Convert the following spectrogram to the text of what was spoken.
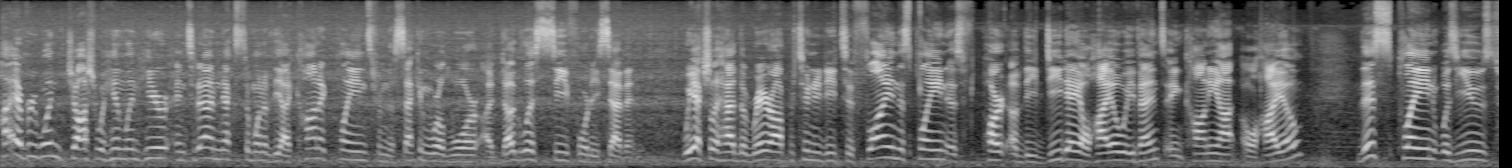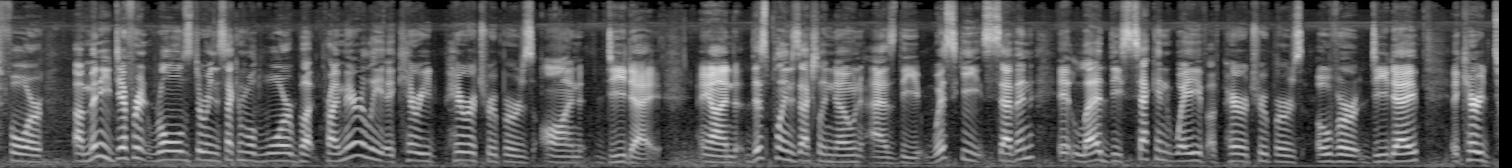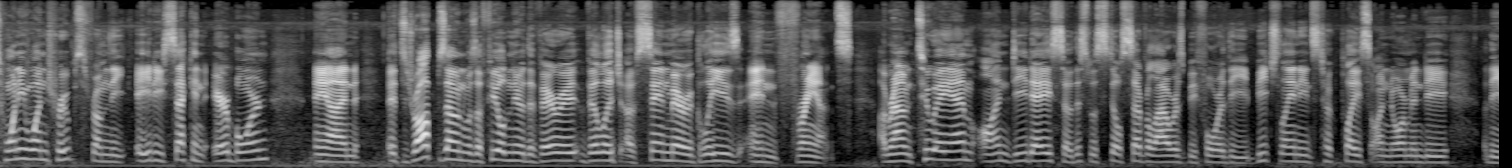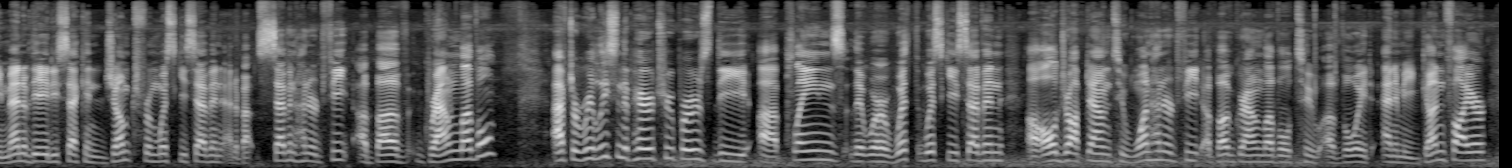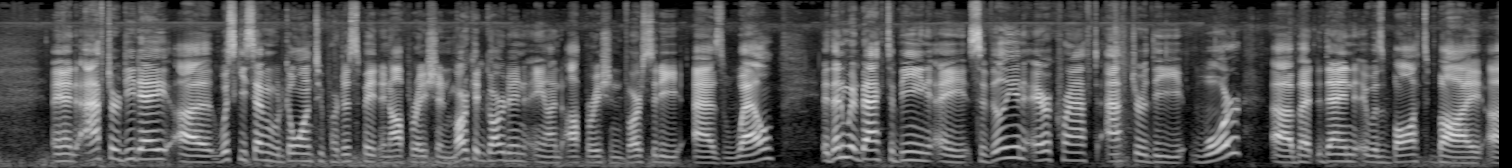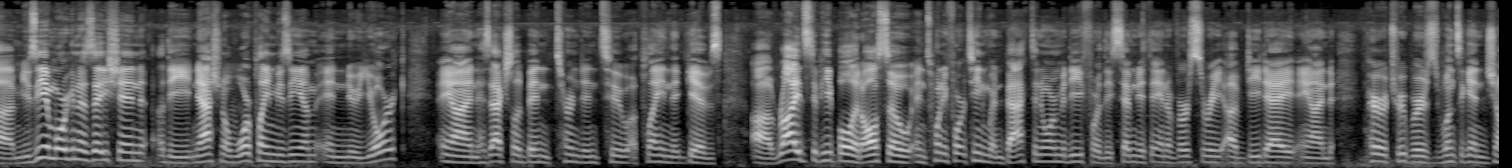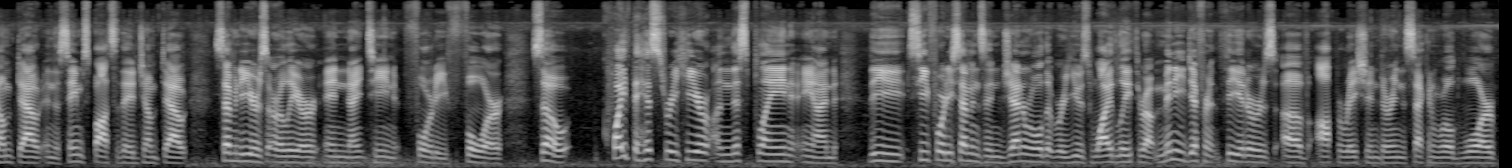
Hi everyone, Joshua Hanlon here, and today I'm next to one of the iconic planes from the Second World War, a Douglas C-47. We actually had the rare opportunity to fly in this plane as part of the D-Day Ohio event in Conneaut, Ohio. This plane was used for uh, many different roles during the Second World War, but primarily it carried paratroopers on D-Day. And this plane is actually known as the Whiskey 7. It led the second wave of paratroopers over D-Day. It carried 21 troops from the 82nd Airborne, and its drop zone was a field near the village of Sainte-Mère-Église in France around 2 a.m. on D-Day, so this was still several hours before the beach landings took place on Normandy. The men of the 82nd jumped from Whiskey 7 at about 700 feet above ground level. After releasing the paratroopers, the uh, planes that were with Whiskey 7 uh, all dropped down to 100 feet above ground level to avoid enemy gunfire. And after D-Day, uh, Whiskey 7 would go on to participate in Operation Market Garden and Operation Varsity as well. It then went back to being a civilian aircraft after the war, uh, but then it was bought by a museum organization, the National Warplane Museum in New York, and has actually been turned into a plane that gives uh, rides to people. It also, in 2014, went back to Normandy for the 70th anniversary of D-Day, and paratroopers once again jumped out in the same spots that they jumped out 70 years earlier in 1944. So quite the history here on this plane and the C-47s in general that were used widely throughout many different theaters of operation during the Second World War.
